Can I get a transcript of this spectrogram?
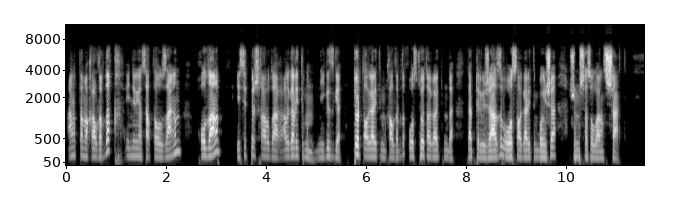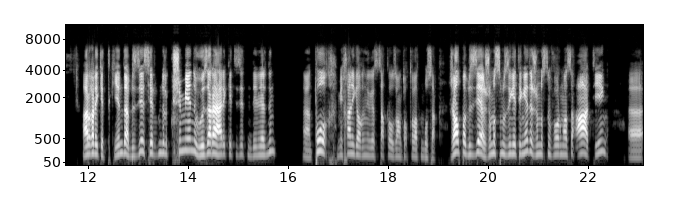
анықтама қалдырдық. Энергияны сақтау заңын қолданып есептер шығарудағы алгоритмін негізгі төрт алгоритмін қалдырдық. Осы төрт алгоритмді дәптерге жазып осы алгоритм бойынша жұмыс жасауларыңыз шарт. Ары қарай енді бізде серпімділік күші мен өзара әрекеттесетін денелердің ә, толық механикалық энергиясын сақталу заңына тоқталатын болсақ. Жалпы бізде жұмысымыз неге тең еді жұмыстың формуласы а тең ә,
